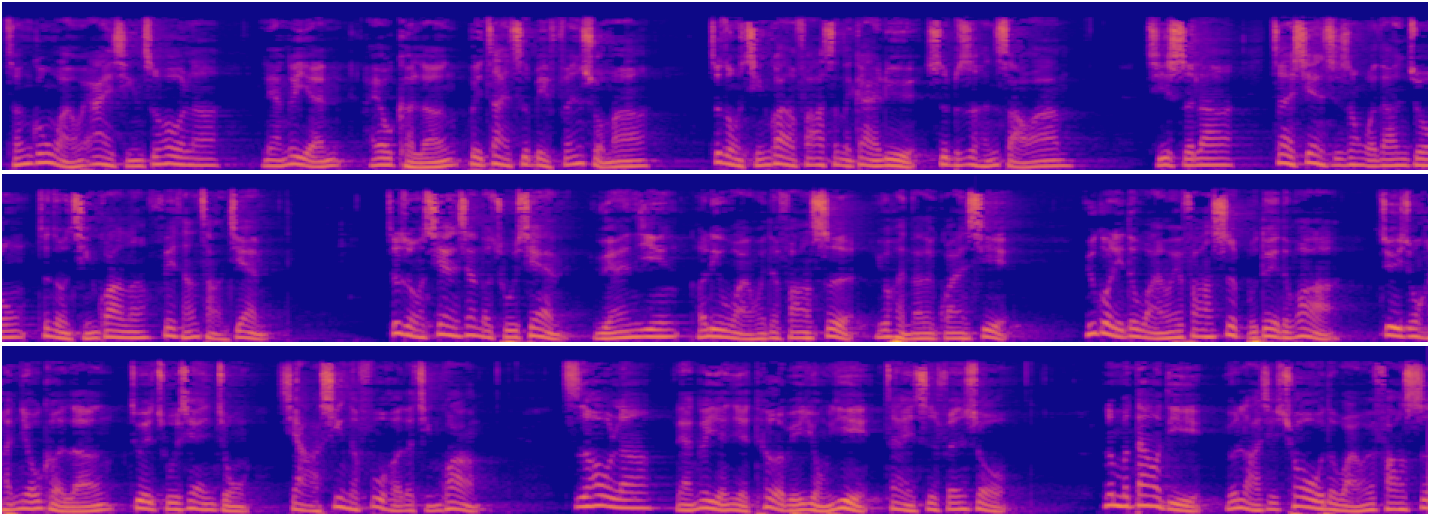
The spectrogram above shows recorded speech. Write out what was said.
成功挽回爱情之后呢，两个人还有可能会再次被分手吗？这种情况发生的概率是不是很少啊？其实呢，在现实生活当中，这种情况呢非常常见。这种现象的出现，原因和你挽回的方式有很大的关系。如果你的挽回方式不对的话，最终很有可能就会出现一种假性的复合的情况。之后呢，两个人也特别容易再一次分手。那么，到底有哪些错误的挽回方式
